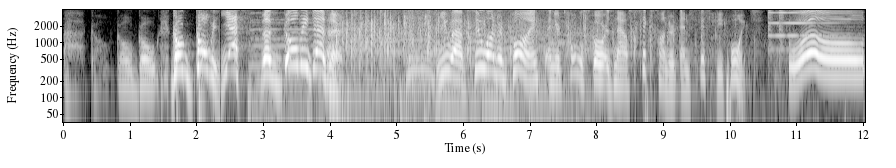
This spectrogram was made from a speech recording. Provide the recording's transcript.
uh, go, go, go, go, Gobi! Yes, the Gobi Desert. You have 200 points, and your total score is now 650 points. Whoa!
